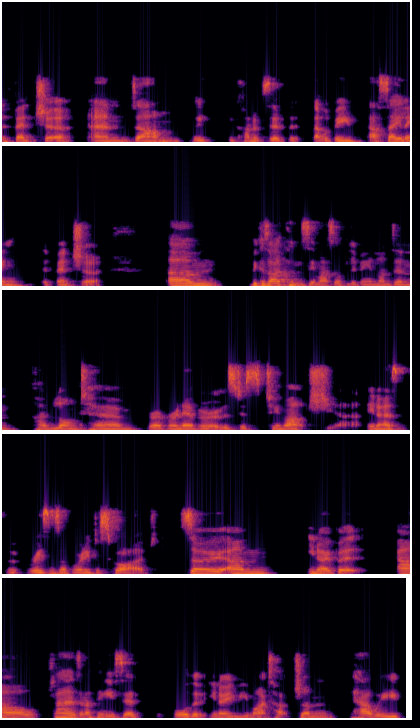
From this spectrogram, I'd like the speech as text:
adventure. And, um, we, we kind of said that that would be our sailing adventure. Um, because I couldn't see myself living in London kind of long term forever and ever. It was just too much, you know, as for reasons I've already described. So, um, you know, but our plans, and I think you said before that, you know, you might touch on how we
